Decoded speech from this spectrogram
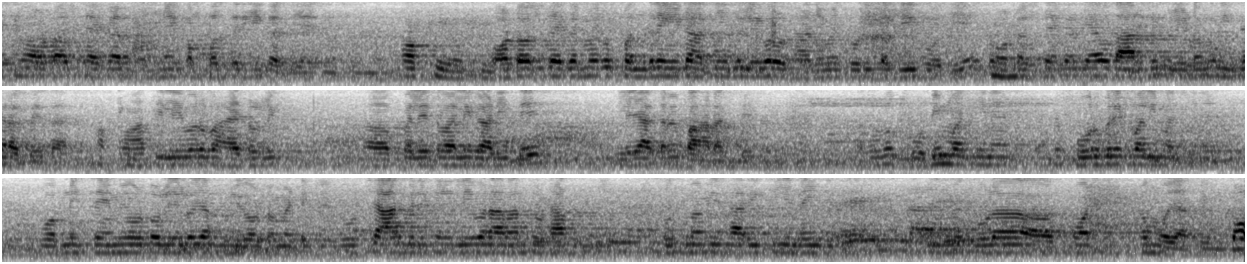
इसमें ऑटो स्टैकर हमने कंपलसरी ही कर दिया है इस मशीन में। ओके ओके। ऑटो स्टैकर में तो पंद्रह ईंट आती है तो लेबर उठाने में थोड़ी तकलीफ़ होती है। तो ऑटो स्टैकर क्या है? उतार के प्लेटों में नीचे रख देता है। वहाँ से लेबर को हाइड्रोलिक प्लेट वाली गाड़ी से ले जाकर बाहर रख देते हैं। अब वो छोटी मशीन है तो फोर ब्रेक वाली मशीन है वो अपनी सेमी ऑटो ले लो या फुली ऑटोमेटिक ले लो। चार ब्रेक के लेबर आराम से उठा सकती है। उसमें भी सारी चीज़ें नहीं दिखती। तो उसमें थोड़ा कॉस्ट कम हो जाती है तो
